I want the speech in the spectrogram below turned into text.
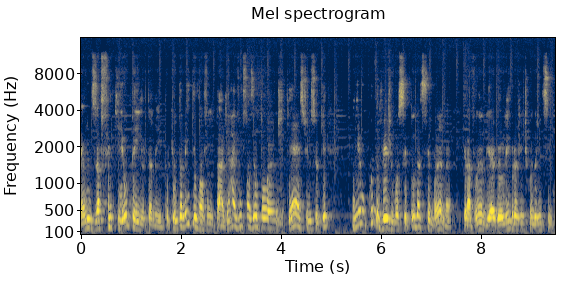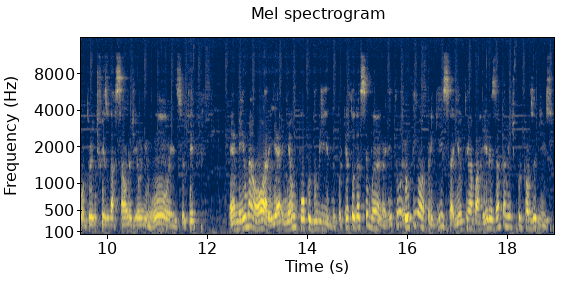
é um desafio que eu tenho também, porque eu também tenho uma vontade. Ah, vou fazer um podcast, não sei o quê. E eu, quando eu vejo você toda semana gravando, e eu lembro a gente, quando a gente se encontrou, a gente fez o da sauna de reuniões, não sei o quê, é meio na hora, e é, e é um pouco doído, porque é toda semana. Então eu tenho uma preguiça e eu tenho a barreira exatamente por causa disso.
